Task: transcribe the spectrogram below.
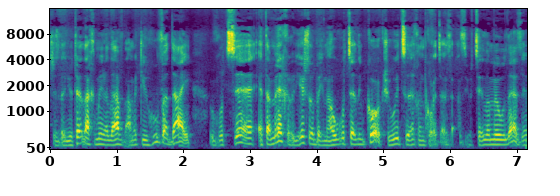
שזה יותר להחמיר עליו, למה? כי הוא ודאי רוצה את המכר, יש לו בהמה, הוא רוצה למכור, כשהוא יצטרך למכור את זה, אז, אז יוצא לו מעולה, זה,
